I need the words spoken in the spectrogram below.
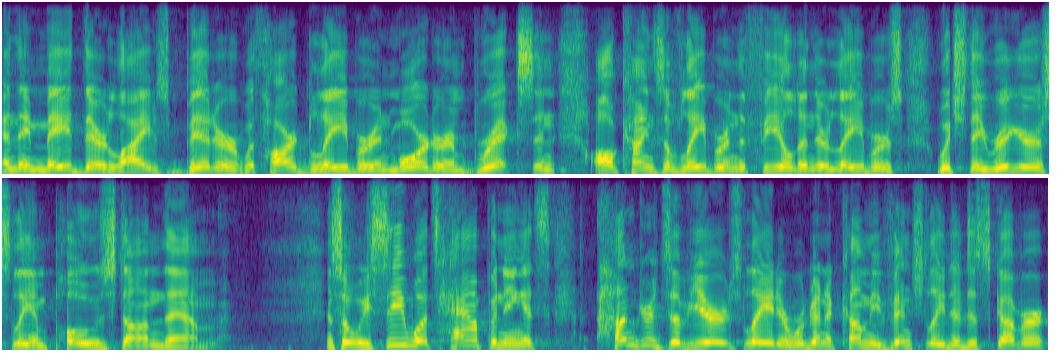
and they made their lives bitter with hard labor and mortar and bricks and all kinds of labor in the field, and their labors which they rigorously imposed on them. And so we see what's happening. It's hundreds of years later. We're going to come eventually to discover,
